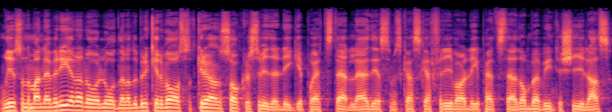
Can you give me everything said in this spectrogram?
Det är så när man levererar då lådorna, då brukar det vara så att grönsaker och så vidare ligger på ett ställe. Det som ska skafferivaror ligger på ett ställe, de behöver ju inte kylas.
